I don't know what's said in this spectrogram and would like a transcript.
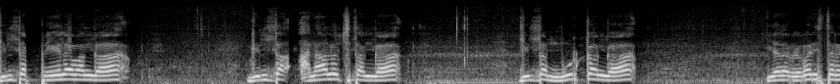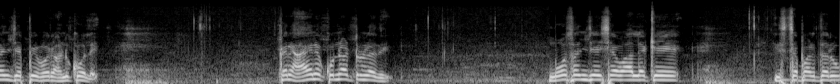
గింత పేలవంగా గింత అనాలోచితంగా గింత మూర్ఖంగా ఇలా వివరిస్తారని చెప్పి ఎవరు అనుకోలే. కానీ ఆయనకున్నట్టున్నది మోసం చేసే వాళ్ళకే ఇష్టపడతారు.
